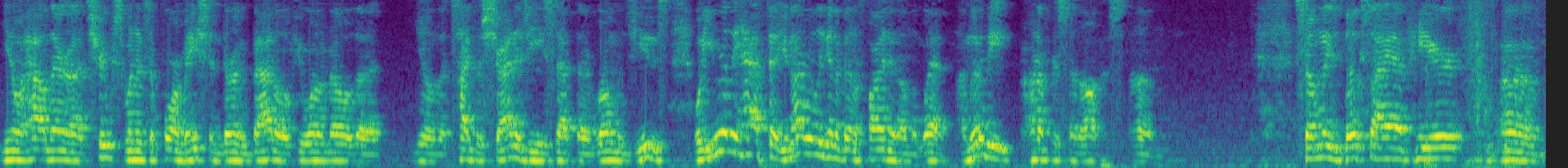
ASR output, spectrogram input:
you know, how their uh, troops went into formation during battle, if you want to know the you know the type of strategies that the Romans used. Well, you really have to. You're not really going to be able to find it on the web. I'm going to be 100 percent honest. Um, some of these books I have here, um,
